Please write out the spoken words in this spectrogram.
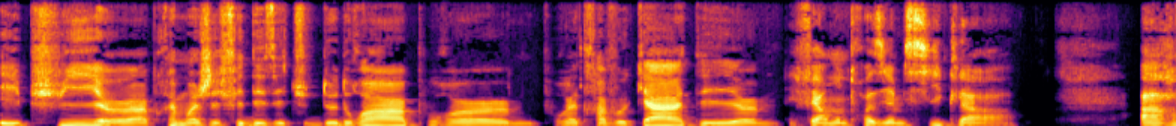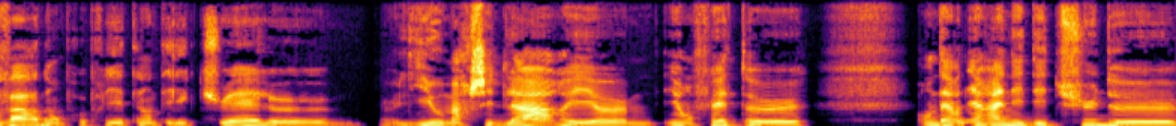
Et puis euh, après moi j'ai fait des études de droit pour pour être avocate et, faire mon troisième cycle à, à Harvard en propriété intellectuelle liée au marché de l'art. Et, et en fait en dernière année d'études, euh,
